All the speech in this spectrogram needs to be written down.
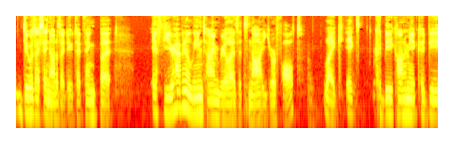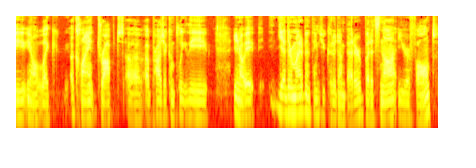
do as I say, not as I do type thing, but if you're having a lean time, realize it's not your fault. Like, it could be economy, it could be, you know, like a client dropped a, a project completely. You know, it, yeah, there might have been things you could have done better, but it's not your fault.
